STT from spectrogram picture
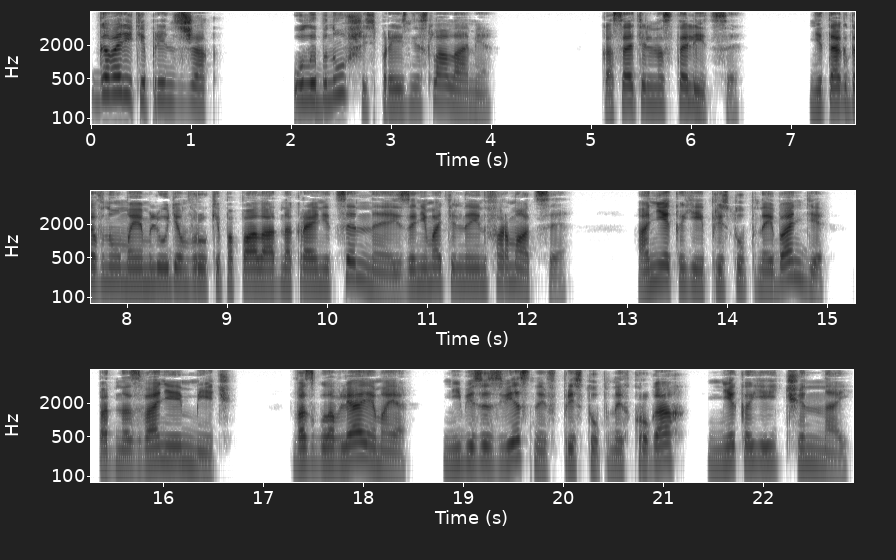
«Говорите, принц Жак», улыбнувшись, произнесла Ламия. Касательно столицы. Не так давно моим людям в руки попала одна крайне ценная и занимательная информация о некоей преступной банде под названием «Меч», возглавляемая небезызвестной в преступных кругах некоей Ченнай.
